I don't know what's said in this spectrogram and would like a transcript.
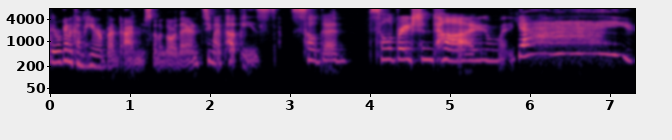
they were gonna come here, but I'm just gonna go there and see my puppies. So good. Celebration time! Yay!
